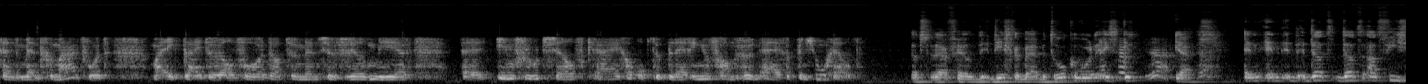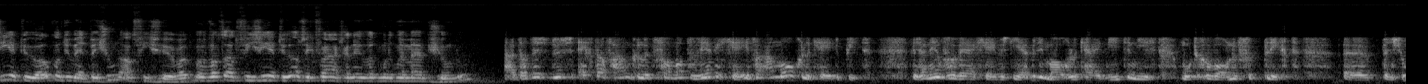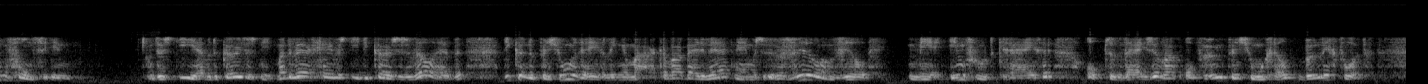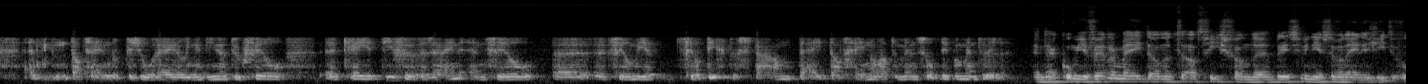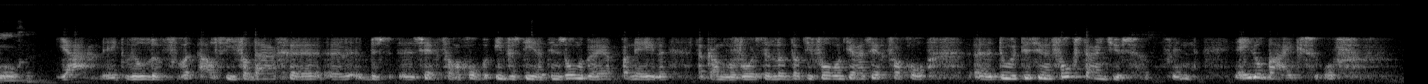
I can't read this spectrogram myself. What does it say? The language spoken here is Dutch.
rendement gemaakt wordt. Maar ik pleit er wel voor dat de mensen veel meer invloed zelf krijgen op de beleggingen van hun eigen pensioengeld. Dat ze daar veel di- dichter bij betrokken worden. Is, is- Ja, ja. En, en dat, dat adviseert u ook, want u bent pensioenadviseur. Wat, wat adviseert u als ik vraag aan u, wat moet ik met mijn pensioen doen? Nou, dat is dus echt afhankelijk van wat de werkgever aan mogelijkheden biedt. Er zijn heel veel werkgevers die hebben die mogelijkheid niet en die moeten gewoon een verplicht eh, pensioenfonds in. Dus die hebben de keuzes niet. Maar de werkgevers die die keuzes wel hebben, die kunnen pensioenregelingen maken waarbij de werknemers veel en veel meer invloed krijgen op de wijze waarop hun pensioengeld belicht wordt. En dat zijn de pensioenregelingen die natuurlijk veel eh, creatiever zijn en veel, eh, veel, meer, veel dichter staan bij datgene wat de mensen op dit moment willen. En daar kom je verder mee dan het advies van de Britse minister van Energie te volgen. Ja, ik wilde, als hij vandaag eh, eh, eh, zegt van goh, investeer het in zonnepanelen, dan kan ik me voorstellen dat hij volgend jaar zegt van goh, doe het eens in volkstuintjes of in edelbikes of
